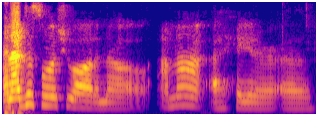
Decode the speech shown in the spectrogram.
And I just want you all to know I'm not a hater of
